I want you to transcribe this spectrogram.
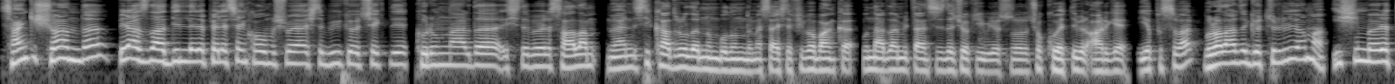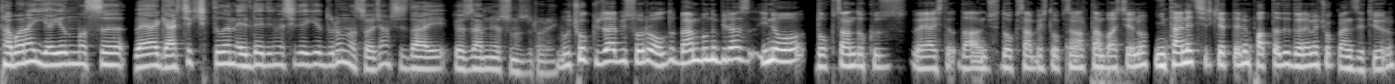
Sanki şu anda biraz daha dillere pelesenk olmuş veya işte büyük ölçekli kurumlarda işte böyle sağlam mühendislik kadrolarının bulunduğu mesela işte FIBA Banka bunlardan bir tanesi siz de çok iyi biliyorsunuz. Orada çok kuvvetli bir arge yapısı var. Buralarda götürülüyor ama işin böyle tabana yayılması veya gerçek çıktıların elde edilmesiyle ilgili durum nasıl hocam? Siz daha iyi gözlemliyorsunuzdur orayı. Bu çok güzel bir soru oldu. Ben bunu biraz yine o 99 veya işte daha önce 95-96'tan başlayan o internet şirketlerinin patladığı döneme çok benzetiyorum.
